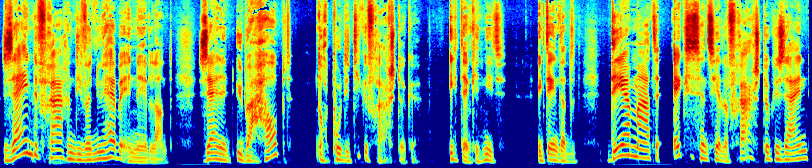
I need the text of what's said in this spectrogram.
zijn de vragen die we nu hebben in Nederland... zijn het überhaupt nog politieke vraagstukken? Ik denk het niet. Ik denk dat het dermate existentiële vraagstukken zijn...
